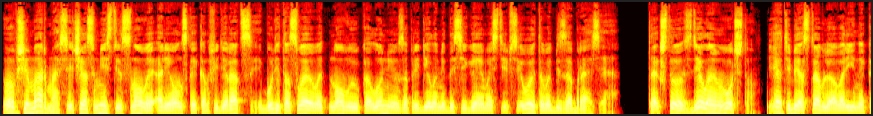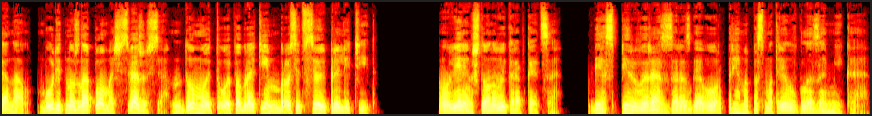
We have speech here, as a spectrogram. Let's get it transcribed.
В общем, Арма сейчас вместе с новой Орионской конфедерацией будет осваивать новую колонию за пределами досягаемости всего этого безобразия. Так что сделаем вот что. Я тебе оставлю аварийный канал. Будет нужна помощь, свяжешься. Думаю, твой побратим бросит все и прилетит. Уверен, что он выкарабкается. Бес первый раз за разговор прямо посмотрел в глаза Мика.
